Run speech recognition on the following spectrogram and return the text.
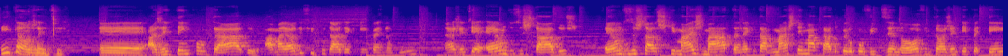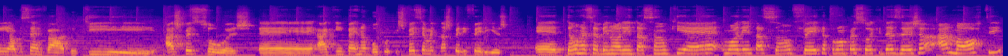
Então, gente, é, a gente tem encontrado a maior dificuldade aqui em Pernambuco, né? a gente é, é um dos estados é um dos estados que mais mata, né, que tá, mais tem matado pelo Covid-19. Então a gente tem, tem, observado que as pessoas é, aqui em Pernambuco, especialmente nas periferias, estão é, recebendo uma orientação que é uma orientação feita por uma pessoa que deseja a morte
